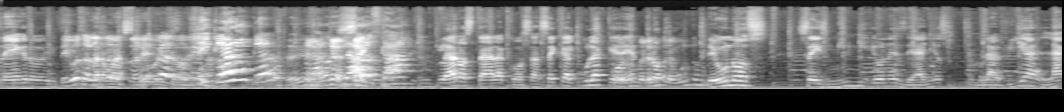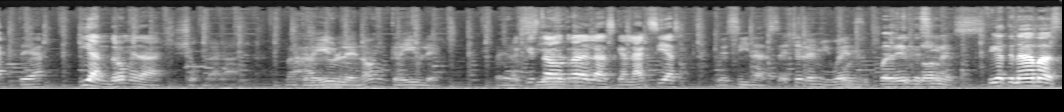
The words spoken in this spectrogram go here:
negro. Y ¿Seguimos hablando de los supermasivo y planetas, todo o eso. Sí, claro, claro. Claro, claro está. Claro está la cosa. Se calcula que dentro de unos 6 mil millones de años, la Vía Láctea y Andrómeda chocarán. Increíble, ¿no? Increíble. Pero Aquí está otra de las galaxias vecinas. Échale mi buen Por supuesto Edén que Torres. sí. Fíjate nada más.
